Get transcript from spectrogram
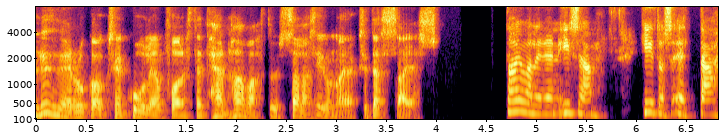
lyhyen rukouksen kuulijan puolesta, että hän havahtuisi salasiunajaksi tässä ajassa? Taivallinen Isä, kiitos, että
